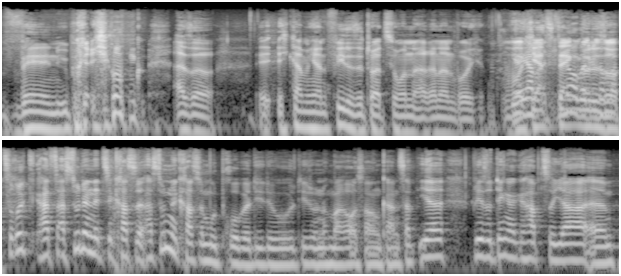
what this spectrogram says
Willen übrig. also, ich, kann mich an viele Situationen erinnern, wo ich, wo Ja, ich ja, jetzt genau, denken würde, so, zurück. Hast, hast du denn jetzt eine krasse, hast du eine krasse Mutprobe, die du, die du noch mal raushauen kannst? Habt ihr, habt ihr so Dinger gehabt, so ja, ähm,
